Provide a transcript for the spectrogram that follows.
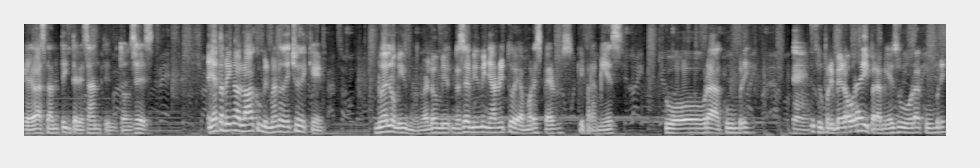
Es bastante interesante. Entonces, ella también hablaba con mi hermano, de hecho, de que no es lo mismo, no es, lo mismo, no es el mismo Iñárritu de Amores Perros, que para mí es su obra cumbre. Su primera obra y para mí es su obra cumbre.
